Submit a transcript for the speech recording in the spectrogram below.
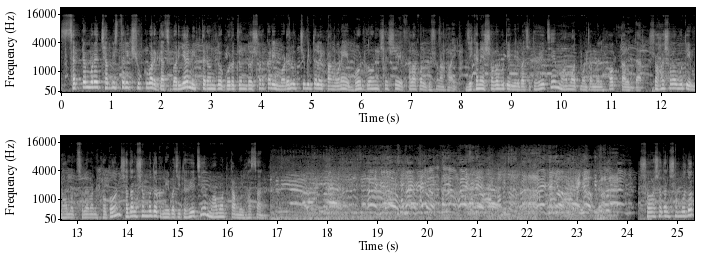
সেপ্টেম্বরের ছাব্বিশ তারিখ শুক্রবার গাছবাড়িয়া নিত্যানন্দ গৌরচন্দ্র সরকারি মডেল উচ্চ বিদ্যালয় প্রাঙ্গণে ভোট গ্রহণ শেষে ফলাফল ঘোষণা হয় যেখানে সভাপতি নির্বাচিত হয়েছে মোহাম্মদ মোজাম্মেল হক তালুকদার সহসভাপতি মোহাম্মদ সুলেমান খোকন সাধারণ সম্পাদক নির্বাচিত হয়েছে মোহাম্মদ কামরুল হাসান সহসাধারণ সম্পাদক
